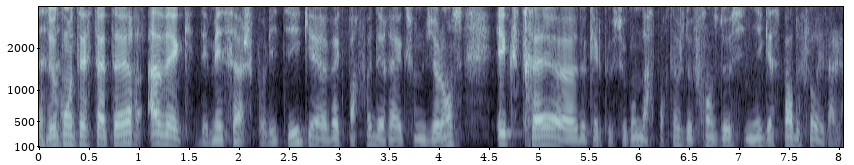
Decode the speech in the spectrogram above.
de contestataires avec des messages politiques et avec parfois des réactions de violence. Extrait euh, de quelques secondes d'un reportage de France 2 signé Gaspard de Florival.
